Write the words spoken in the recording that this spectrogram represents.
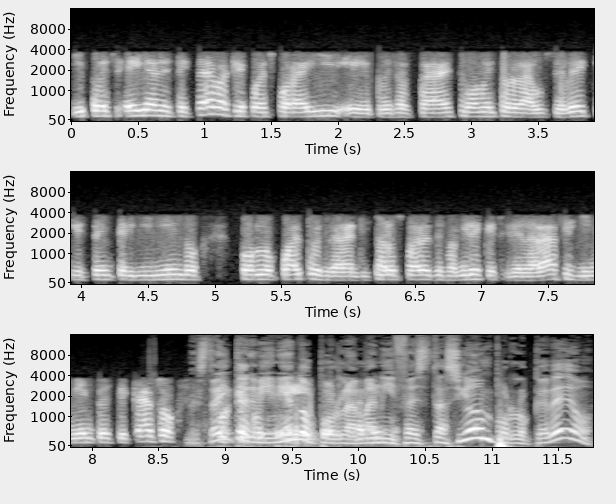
y pues ella detectaba que pues por ahí eh, pues hasta este momento la UCB que está interviniendo por lo cual pues garantizar a los padres de familia que se le dará seguimiento a este caso. Está porque, interviniendo pues, eh, por la manifestación, por lo que veo.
